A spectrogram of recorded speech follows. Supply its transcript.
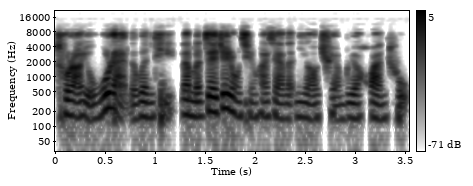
土壤有污染的问题。那么在这种情况下呢，你要全部要换土，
